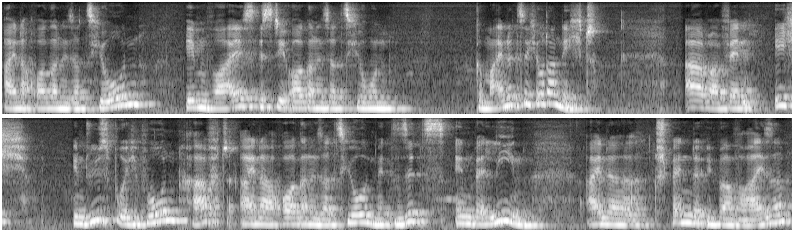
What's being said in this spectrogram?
einer Organisation eben weiß, ist die Organisation gemeinnützig oder nicht. Aber wenn ich in Duisburg wohnhaft einer Organisation mit Sitz in Berlin eine Spende überweise,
